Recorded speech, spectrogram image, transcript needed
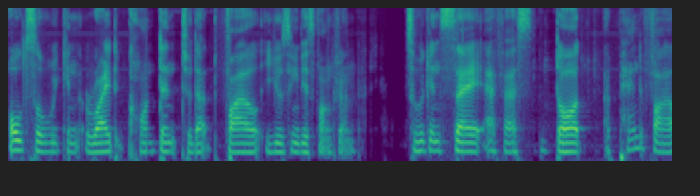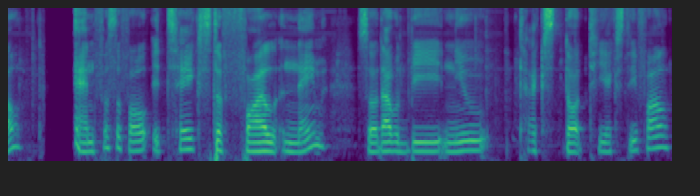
also we can write content to that file using this function. So we can say fs dot append file and first of all it takes the file name. So that would be new text.txt file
